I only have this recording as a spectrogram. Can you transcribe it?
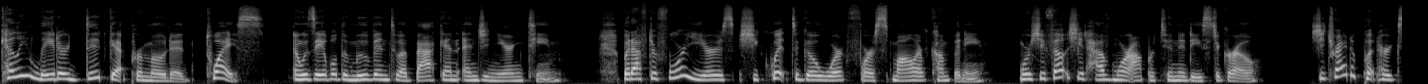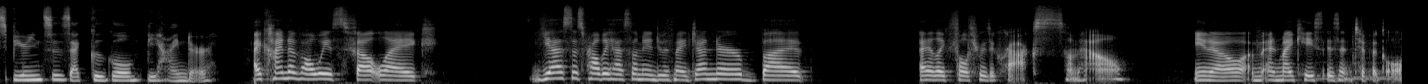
Kelly later did get promoted twice and was able to move into a back end engineering team. But after four years, she quit to go work for a smaller company where she felt she'd have more opportunities to grow. She tried to put her experiences at Google behind her. I kind of always felt like, yes, this probably has something to do with my gender, but I like fell through the cracks somehow, you know, um, and my case isn't typical.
